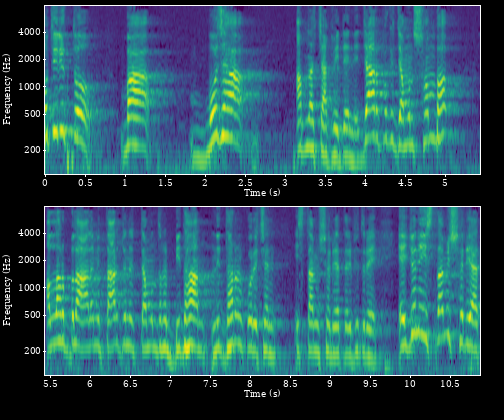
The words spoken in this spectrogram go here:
অতিরিক্ত বা বোঝা আপনার চাপিয়ে দেননি যার পক্ষে যেমন সম্ভব, আল্লাহ রবুল্লাহ আলমী তার জন্য তেমন ধরনের বিধান নির্ধারণ করেছেন ইসলামী শরিয়াতের ভিতরে। এই জন্য ইসলামী শরিয়াত,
